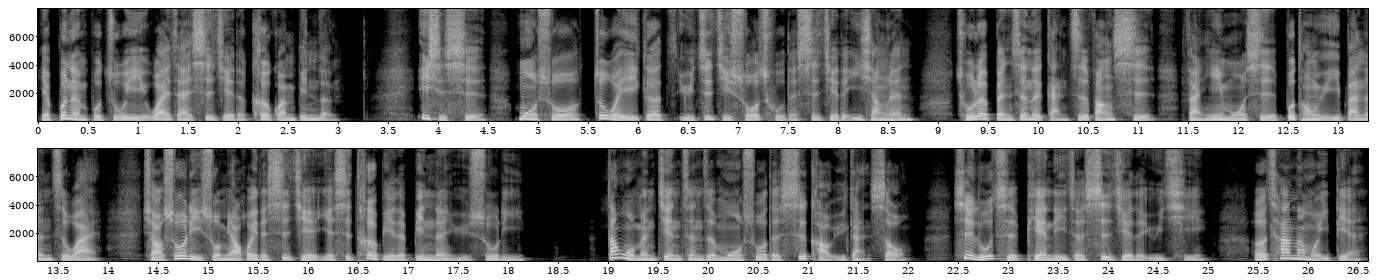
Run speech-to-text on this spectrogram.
也不能不注意外在世界的客观冰冷。意思是，莫说作为一个与自己所处的世界的异乡人，除了本身的感知方式、反应模式不同于一般人之外，小说里所描绘的世界也是特别的冰冷与疏离。当我们见证着莫说的思考与感受是如此偏离着世界的预期，而差那么一点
